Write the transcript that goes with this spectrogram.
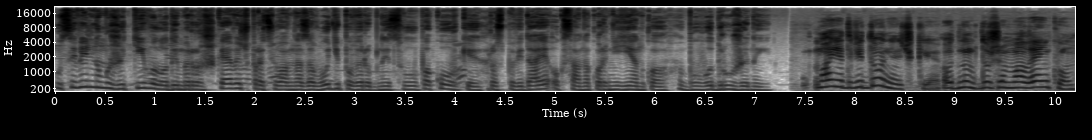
У цивільному житті Володимир Рошкевич працював на заводі по виробництву упаковки, розповідає Оксана Корнієнко. Був одружений. Має дві донечки, одну дуже маленьку,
